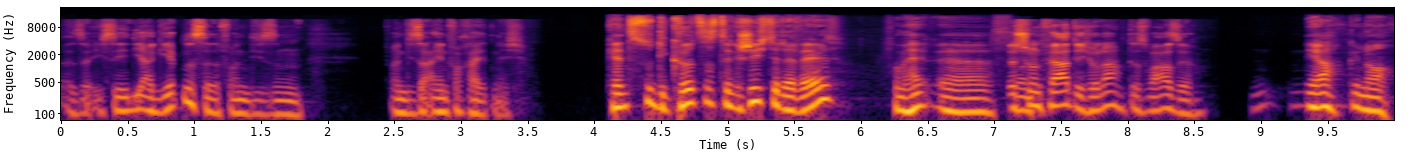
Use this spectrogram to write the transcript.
also ich sehe die Ergebnisse von diesem, von dieser Einfachheit nicht. Kennst du die kürzeste Geschichte der Welt? Vom, äh, Ist schon fertig, oder? Das war sie. Ja, genau.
